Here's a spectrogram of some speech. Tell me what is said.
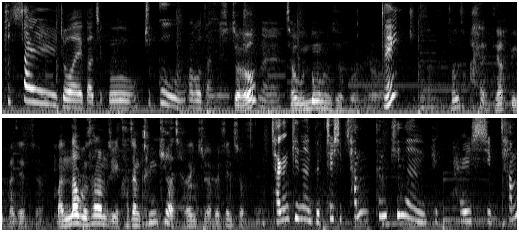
풋살 좋아해가지고 축구 하고 다녀요. 진짜요? 네. 제가 운동선수였거든요. 네? 선수 까지 대학교까지 했어요. 만나본 사람 중에 가장 큰 키와 작은 키가 몇 센치였어요? 작은 키는 173, 큰 키는 183,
